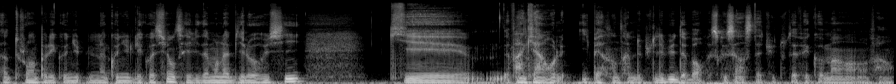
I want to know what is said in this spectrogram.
c'est toujours un peu l'inconnu de l'équation. C'est évidemment la Biélorussie qui est, enfin, qui a un rôle hyper central depuis le début. D'abord parce que c'est un statut tout à fait commun, enfin,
